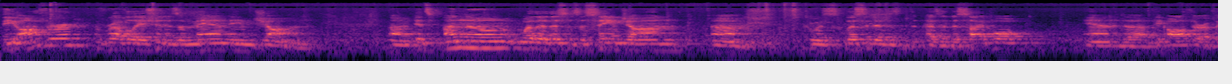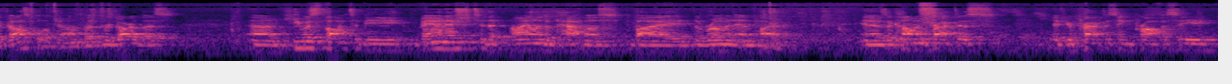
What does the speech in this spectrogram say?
The author of Revelation is a man named John. Um, it's unknown whether this is the same John um, who was listed as, as a disciple and uh, the author of the Gospel of John, but regardless, um, he was thought to be banished to the island of Patmos by the Roman Empire. And it was a common practice if you're practicing prophecy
